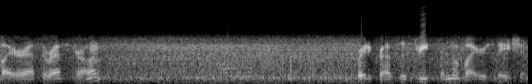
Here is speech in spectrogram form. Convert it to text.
fire at the restaurant. Right across the street from the fire station.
